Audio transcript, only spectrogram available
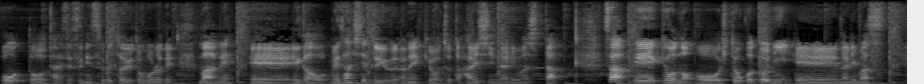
顔をと大切にするというところで、まあね、えー、笑顔を目指してというふうなね、今日はちょっと配信になりました。さあ、えー、今日の一言に、えー、なります。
